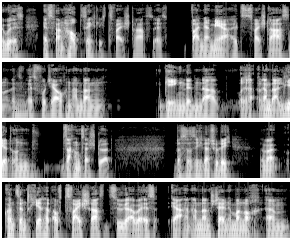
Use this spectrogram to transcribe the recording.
Na gut, es, es waren hauptsächlich zwei Straßen. Es waren ja mehr als zwei Straßen und es, Mhm. es wurde ja auch in anderen Gegenden da ra- randaliert und Sachen zerstört. Dass er sich natürlich immer konzentriert hat auf zwei Straßenzüge, aber es ja an anderen Stellen immer noch ähm,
